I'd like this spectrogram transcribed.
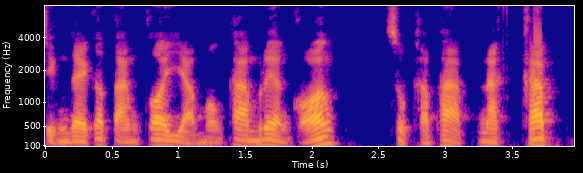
สิ่งใดก็ตามก็อย่ามองข้ามเรื่องของสุขภาพนะครับ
